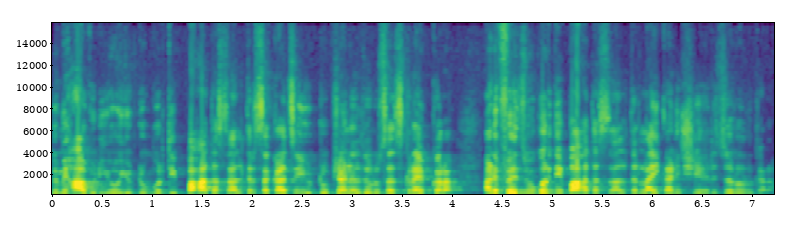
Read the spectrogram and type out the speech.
तुम्ही हा व्हिडिओ यूट्यूबवरती पाहत असाल तर सकाळचं यूट्यूब चॅनल जरूर सबस्क्राईब करा आणि फेसबुकवरती पाहत असाल तर लाईक आणि शेअर जरूर करा.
